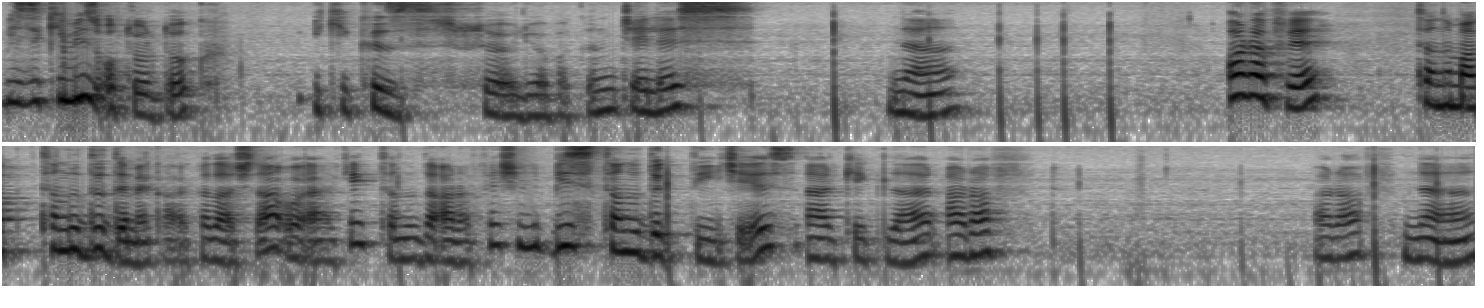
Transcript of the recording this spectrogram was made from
Biz ikimiz oturduk. İki kız söylüyor bakın. Celes ne? Arafe tanımak, tanıdı demek arkadaşlar. O erkek tanıdı Arafe. Şimdi biz tanıdık diyeceğiz. Erkekler Araf Araf ne?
